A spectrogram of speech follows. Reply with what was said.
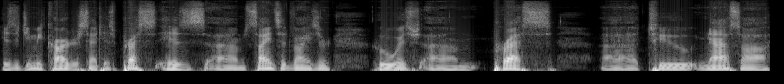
is that Jimmy Carter sent his press, his um, science advisor, who was um, press uh, to NASA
